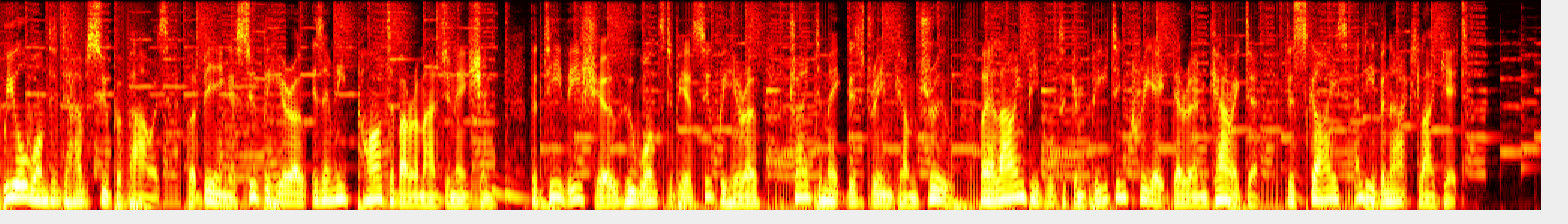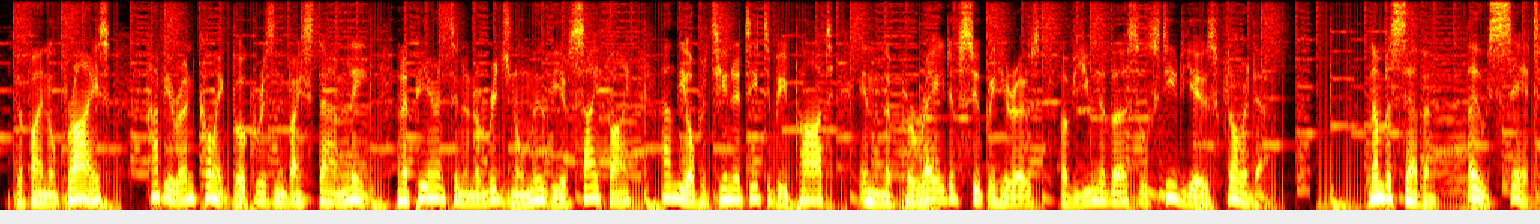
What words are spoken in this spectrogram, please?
We all wanted to have superpowers, but being a superhero is only part of our imagination. The TV show Who Wants to Be a Superhero tried to make this dream come true by allowing people to compete and create their own character, disguise and even act like it. The final prize, have your own comic book written by Stan Lee, an appearance in an original movie of sci-fi, and the opportunity to be part in the Parade of Superheroes of Universal Studios, Florida. Number 7. Oh Sit,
